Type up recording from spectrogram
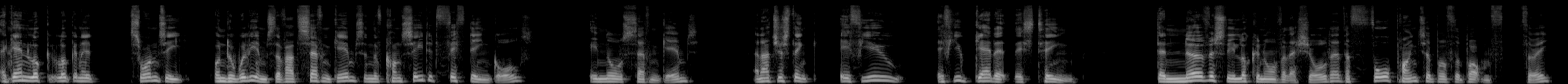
again, look looking at Swansea under Williams, they've had seven games and they've conceded 15 goals in those seven games. And I just think if you if you get it, this team, they're nervously looking over their shoulder. They're four points above the bottom three.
